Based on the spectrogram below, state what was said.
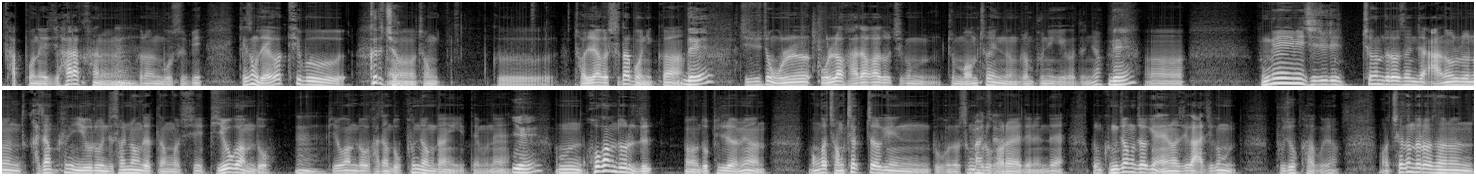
답보 내지 하락하는 음. 그런 모습이 계속 네거티브 그렇죠. 어, 정, 그 전략을 쓰다 보니까 네. 지지율이 좀 올라, 가다가도 지금 좀 멈춰 있는 그런 분위기거든요. 네. 어 국민의힘이 지지율이 최근 들어서 이제 안 오르는 가장 큰 이유로 이제 설명됐던 것이 비호감도, 음. 비호감도가 가장 높은 정당이기 때문에 예. 음, 호감도를 늘, 어, 높이려면 뭔가 정책적인 부분으로 승부를 맞아요. 걸어야 되는데 그럼 긍정적인 에너지가 아직은 부족하고요. 어, 최근 들어서는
